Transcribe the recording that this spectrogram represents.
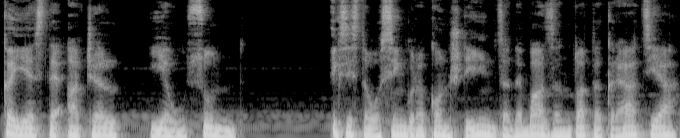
că este acel eu sunt. Există o singură conștiință de bază în toată creația,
